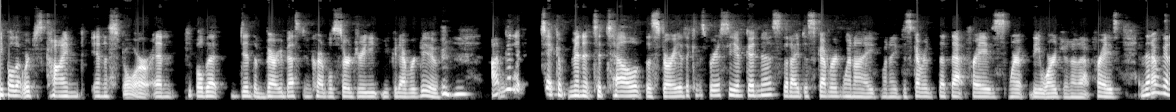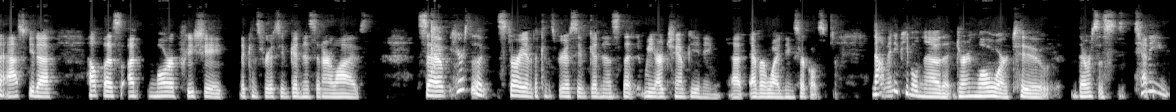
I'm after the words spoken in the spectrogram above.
People that were just kind in a store and people that did the very best incredible surgery you could ever do. Mm-hmm. I'm going to take a minute to tell the story of the conspiracy of goodness that I discovered when I when I discovered that that phrase where the origin of that phrase. And then I'm going to ask you to help us more appreciate the conspiracy of goodness in our lives. So here's the story of the conspiracy of goodness that we are championing at Ever Widening Circles. Not many people know that during World War II, there was this tiny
